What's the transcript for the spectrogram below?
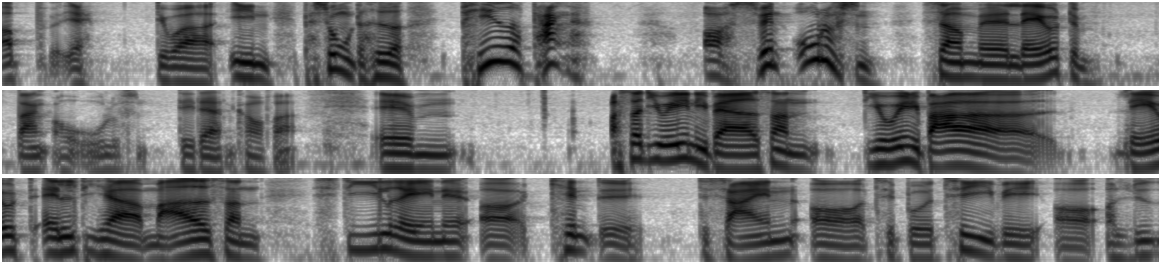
op... Ja, det var en person, der hedder Peter Bang og Svend Olufsen, som øh, lavede dem. Bang og Olufsen. Det er der, den kommer fra. Øhm, og så har de jo egentlig været sådan... De har jo egentlig bare lavet alle de her meget sådan stilrene og kendte design og til både tv og, og lyd.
